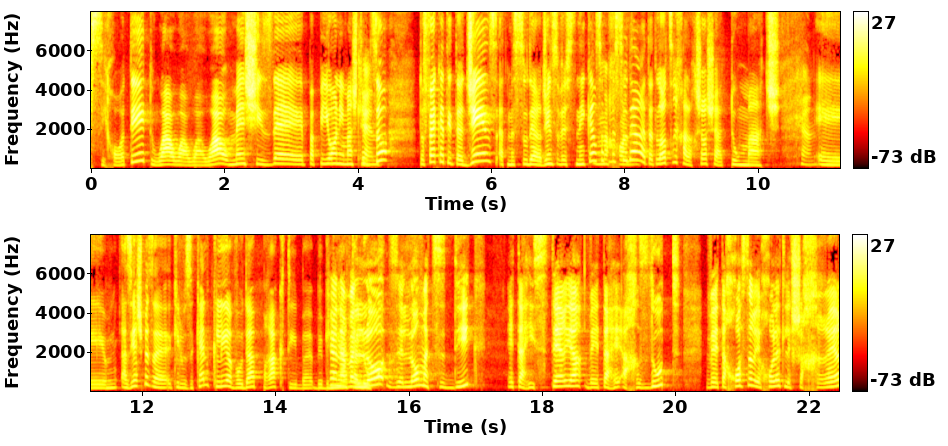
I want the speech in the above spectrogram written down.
פסיכוטית, וואו, וואו, וואו, וואו, משי זה, פפיוני, מה שתרצו. דופקת את הג'ינס, את מסודרת, ג'ינס וסניקרס, את נכון. מסודרת, את לא צריכה לחשוש שאת too much. כן. אה, אז יש בזה, כאילו, זה כן כלי עבודה פרקטי ב- כן, בבניית אבל הלוק. לא, זה לא מצדיק את ההיסטריה ואת ההאחזות ואת החוסר יכולת לשחרר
